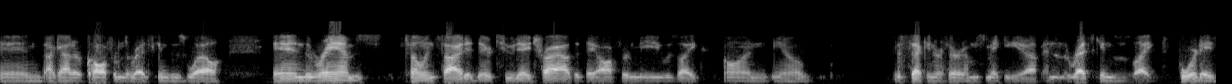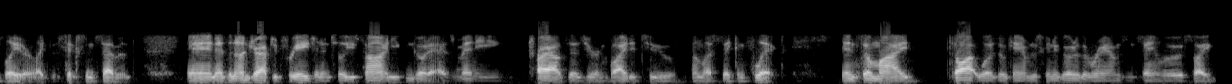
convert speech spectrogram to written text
And I got a call from the Redskins as well. And the Rams coincided their two day tryout that they offered me was like on, you know, the second or third. I'm just making it up. And then the Redskins was like four days later, like the sixth and seventh. And as an undrafted free agent, until you sign, you can go to as many tryouts as you're invited to, unless they conflict. And so my thought was, okay, I'm just going to go to the Rams in St. Louis. Like,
